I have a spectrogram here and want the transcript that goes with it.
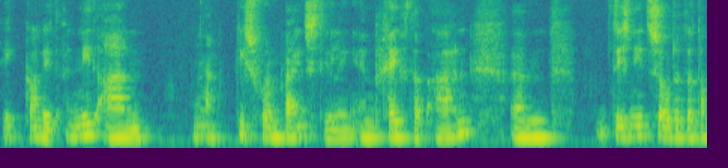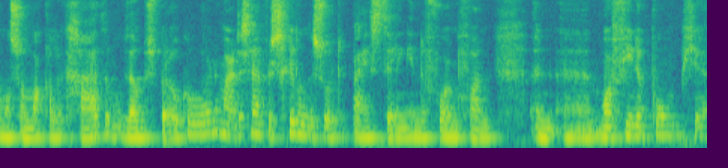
ik kan dit niet aan, nou, kies voor een pijnstilling en geef dat aan. Um, het is niet zo dat het allemaal zo makkelijk gaat. Het moet wel besproken worden. Maar er zijn verschillende soorten pijnstillingen in de vorm van een uh, morfinepompje.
